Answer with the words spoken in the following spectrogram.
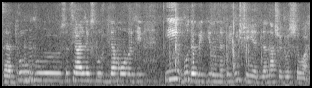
центру е, соціальних служб для молоді, і буде виділене приміщення для наших вишивальниць.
